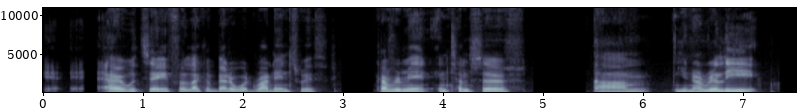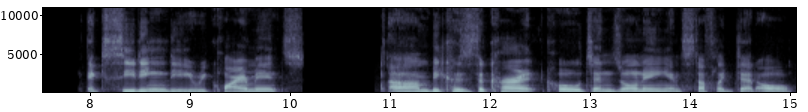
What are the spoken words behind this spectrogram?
eh, I would say, for like a better word, run-ins with government in terms of, um, you know, really exceeding the requirements. Um, because the current codes and zoning and stuff like that all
